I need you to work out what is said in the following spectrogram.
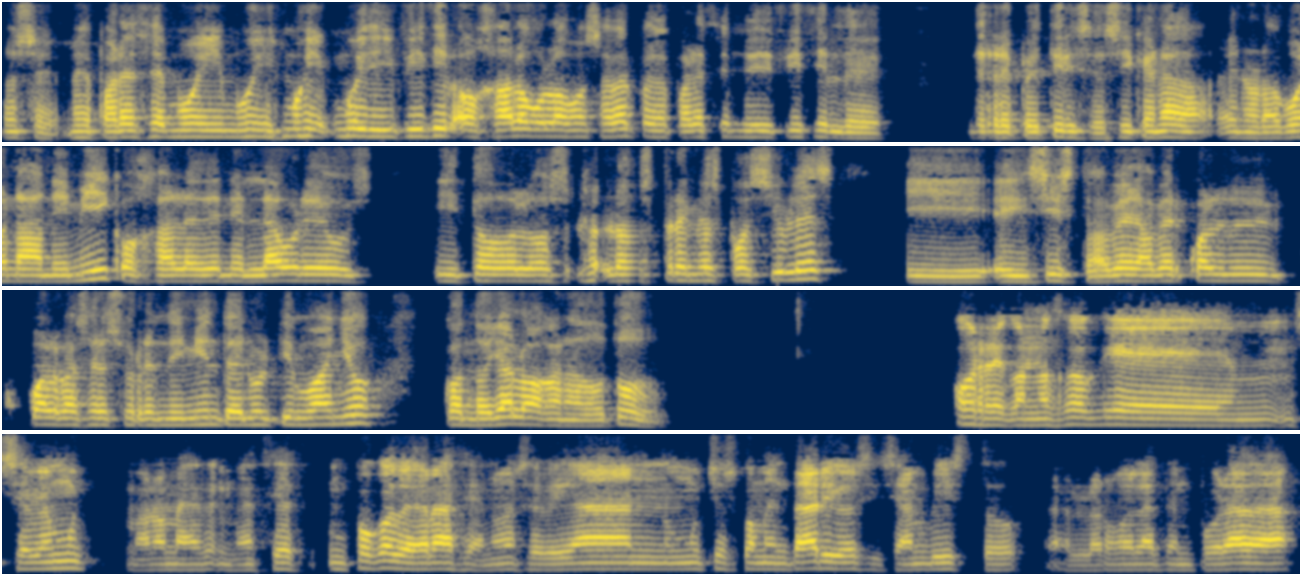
no sé, me parece muy, muy, muy, muy difícil. Ojalá lo volvamos a ver, pero me parece muy difícil de, repetirse. Así que nada, enhorabuena a Nemic, ojalá le den el Laureus y todos los, premios posibles. Y, e insisto, a ver, a ver cuál, cuál va a ser su rendimiento en el último año cuando ya lo ha ganado todo. Os reconozco que mm, se ve muy, bueno, me, hacía un poco de gracia, ¿no? Se veían muchos comentarios y se han visto a lo largo de la temporada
